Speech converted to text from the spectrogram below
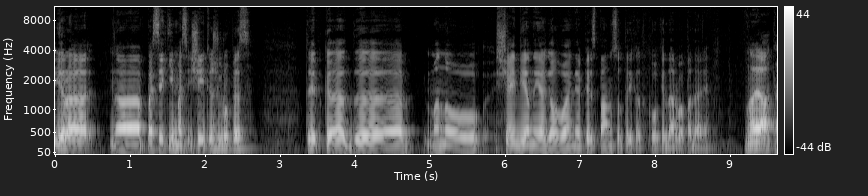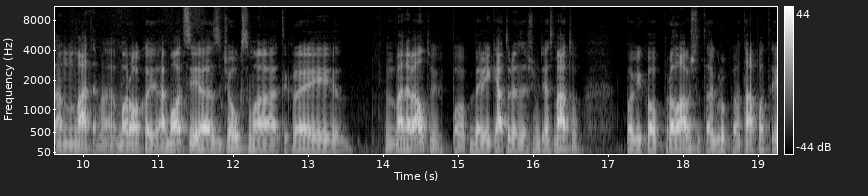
yra uh, pasiekimas išeiti iš grupės. Taip kad, uh, manau, šiai dienai jie galvoja ne apie ispanus, o tai, kad kokį darbą padarė. Nu jo, ten matėme Maroko emocijas, džiaugsmą tikrai, na ne veltui, po beveik 40 metų pavyko pralaužti tą grupę etapą, tai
